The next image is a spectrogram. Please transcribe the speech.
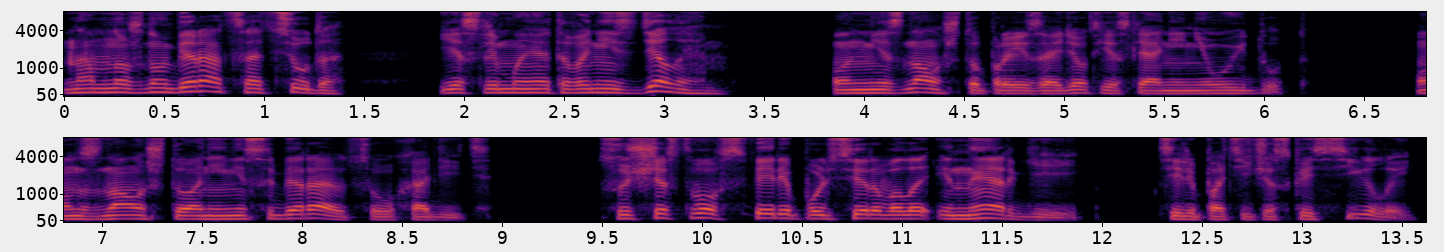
Нам нужно убираться отсюда. Если мы этого не сделаем...» Он не знал, что произойдет, если они не уйдут. Он знал, что они не собираются уходить. Существо в сфере пульсировало энергией, телепатической силой.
